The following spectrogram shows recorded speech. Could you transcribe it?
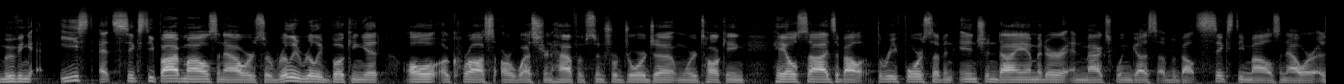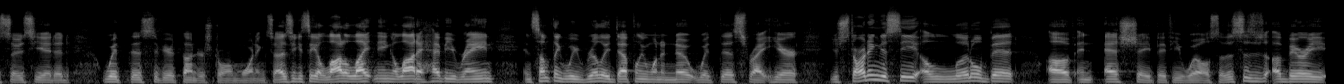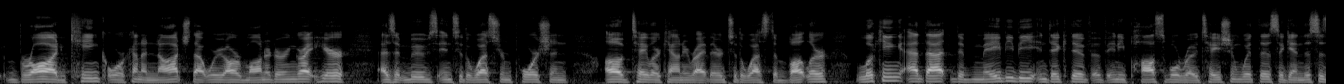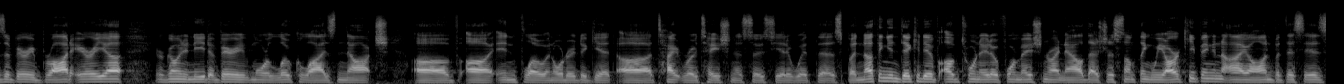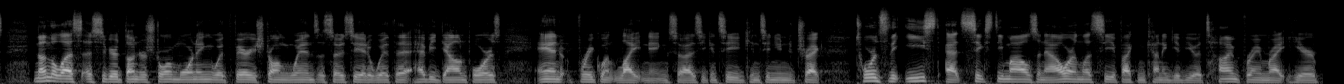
moving east at 65 miles an hour. So really, really booking it all across our western half of central Georgia. And we're talking hail sides about three fourths of an inch in diameter and max wind gusts of about 60 miles an hour associated with this severe thunderstorm warning. So as you can see, a lot of lightning, a lot of heavy rain, and something we really definitely want to note with this right here, you're starting to see a little bit of an S shape, if you will. So this is a very broad kink or kind of notch that we are monitoring right here as it moves into the western portion of Taylor County right there to the west of Butler. Looking at that to maybe be indicative of any possible rotation with this. Again, this is a very broad area. You're going to need a very more localized notch of uh, inflow in order to get uh, tight rotation associated with this. But nothing indicative of tornado formation right now. That's just something we are keeping an eye on, but this is nonetheless a severe thunderstorm warning with very strong winds associated with it, heavy downpours, and frequent lightning. So as you can see, continuing to trek towards the east at 60 miles an hour. And let's see if I can kind of give you a time frame right here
